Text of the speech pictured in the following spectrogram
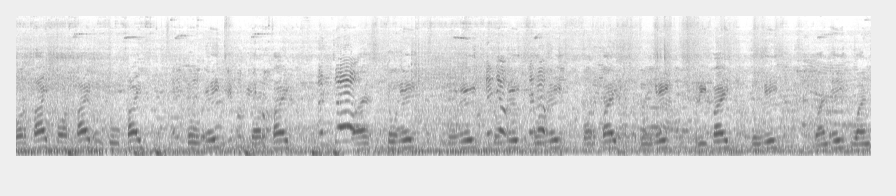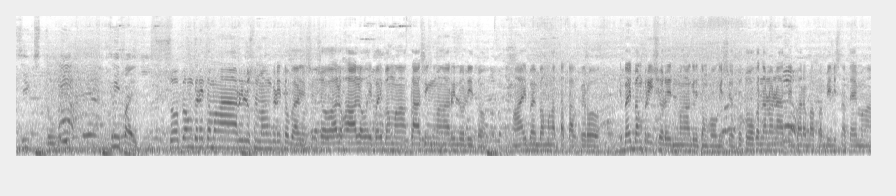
45, 45, 25, 28, 45, 28, 28, 28, 28, 45, 28, 35, 28, 18, 16, 28, 35. So itong ganito mga relos ng mga ganito ba? So, halo-halo, iba-ibang mga klaseng mga relo dito. Mga iba-ibang mga tatak pero iba-ibang presyo rin mga ganitong hogis. So tutukan na lang natin para mapabilis na tayo mga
